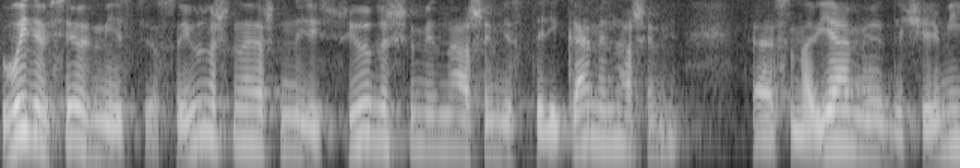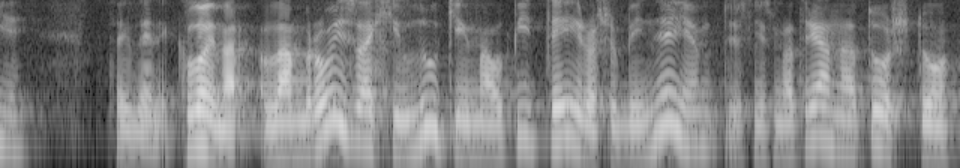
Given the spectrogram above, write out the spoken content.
выйдем все вместе с юношами, с юношами нашими, стариками нашими, Э, сыновьями, дочерьми и так далее. Клоймар, ламрой захилуки малпи тейра шубейнеем, то есть несмотря на то, что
